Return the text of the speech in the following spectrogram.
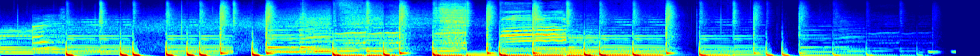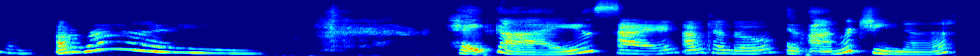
All right. Hey guys. Hi, I'm Kendall, And I'm Regina.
